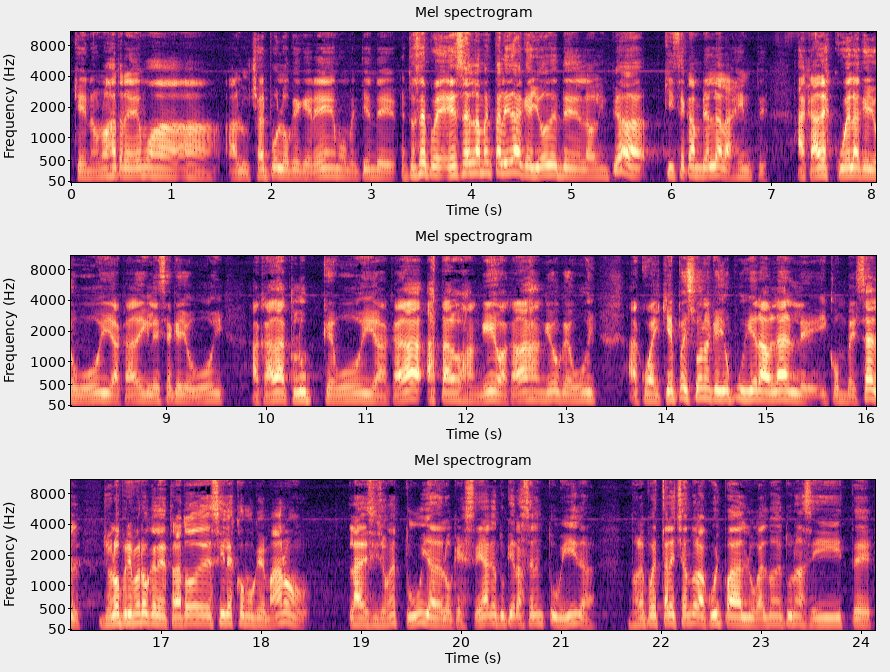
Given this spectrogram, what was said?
que no nos atrevemos a, luchar por lo que queremos, ¿me entiendes? Entonces, pues esa es la mentalidad que yo desde la Olimpiada quise cambiarle a la gente. A cada escuela que yo voy, a cada iglesia que yo voy, a cada club que voy, a cada, hasta los jangueos, a cada jangueo que voy, a cualquier persona que yo pudiera hablarle y conversar, yo lo primero que le trato de decir es como que, mano, la decisión es tuya, de lo que sea que tú quieras hacer en tu vida. No le puedes estar echando la culpa al lugar donde tú naciste,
